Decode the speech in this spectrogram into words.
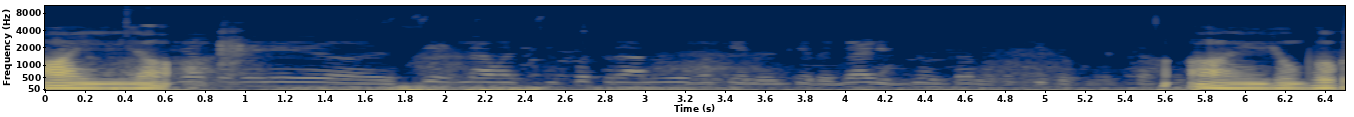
आईला. आयो बघ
